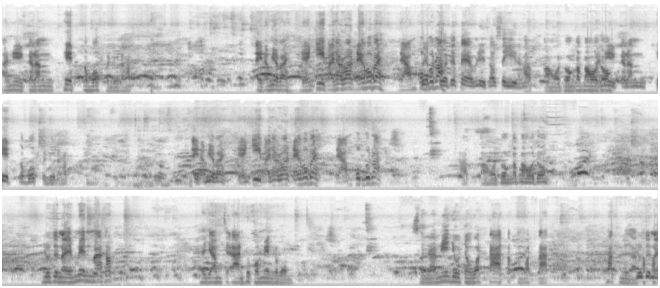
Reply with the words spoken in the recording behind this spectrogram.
อันนี้กำลังเทศกระบบกันอยู่นะครับ ไอ้น้ำเยอะไปแดงกี้ไปชาร์ลแดงเข้าไปแดงผมเปิดขึ้นมาเปิดตั้งแต่วันที่เท่าซีนะคครัรับบมาหัวตรงกับมาหัวอันตรงนี้กำลังเทศระบบกันอยู่นะครับไอ้น้ำเยอะไปแดงกี้ไปชาร์ลแดงเข้าไปแดงผมขึ้นมาครับมาหัวตรงกับมาหัวตรงอยู่ที่ไหนเม่นมาครับ พยายามจะอ่านทุกคอมเมนต์ครับผมสนามนี้อยู่จังหวัดตากครับจังหวัดตากภาคเหนืออยู่ที่ไหน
